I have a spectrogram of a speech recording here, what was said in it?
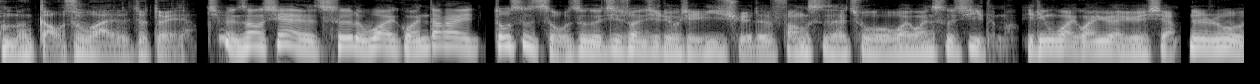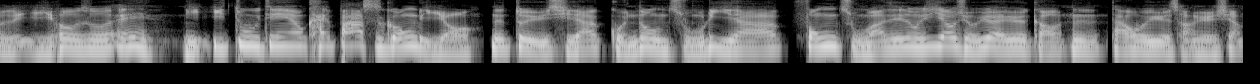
我们搞出来的，就对了。基本上现在的车的外观大概都是走这个计算机流体力学的方式来做外观设计的嘛，一定外观越来越像。那如果以后说，哎，你一度电要开八十公里哦，那对于其他滚动阻力啊、风阻啊这些东西要求越来越高，那它会越长越像？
